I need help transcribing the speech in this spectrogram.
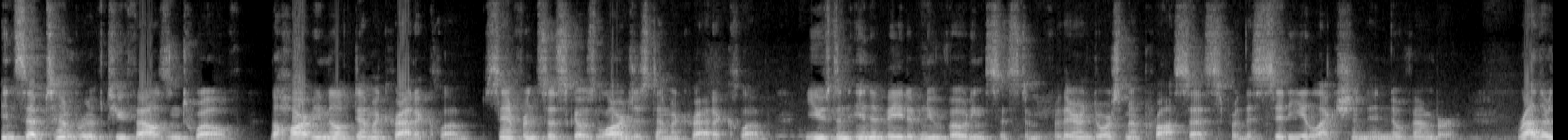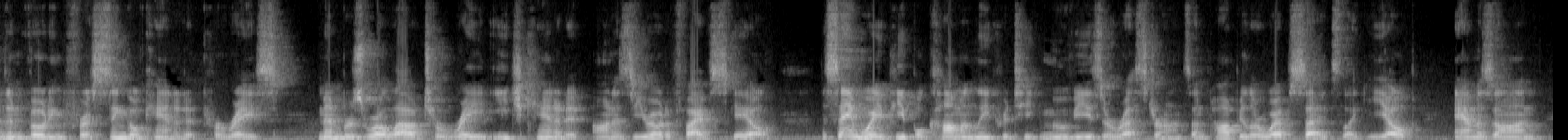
In September of 2012, the Harvey Milk Democratic Club, San Francisco's largest Democratic club, used an innovative new voting system for their endorsement process for the city election in November. Rather than voting for a single candidate per race, members were allowed to rate each candidate on a 0 to 5 scale, the same way people commonly critique movies or restaurants on popular websites like Yelp, Amazon,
